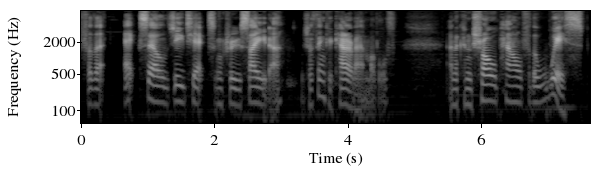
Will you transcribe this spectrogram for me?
for the XL GTX and Crusader, which I think are caravan models, and a control panel for the Wisp.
